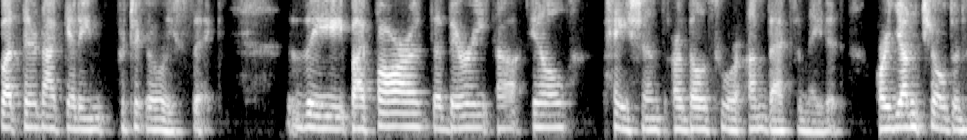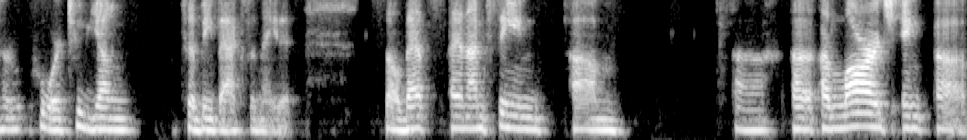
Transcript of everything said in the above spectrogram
but they're not getting particularly sick. The by far the very uh, ill patients are those who are unvaccinated or young children who, who are too young to be vaccinated. So that's and I'm seeing um, uh, a, a, large in, uh,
